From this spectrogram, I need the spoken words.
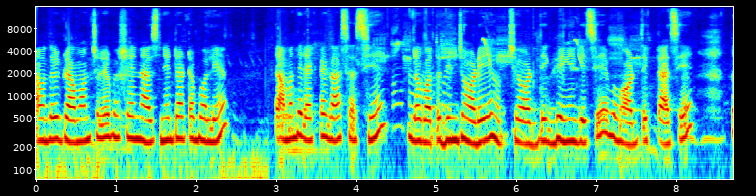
আমাদের গ্রাম অঞ্চলের ভাষায় নাজনের ডাটা বলে। তো আমাদের একটা গাছ আছে, যা গতদিন ঝড়ে হচ্ছে অর্ধেক ভেঙে গেছে এবং অর্ধেকটা আছে। তো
